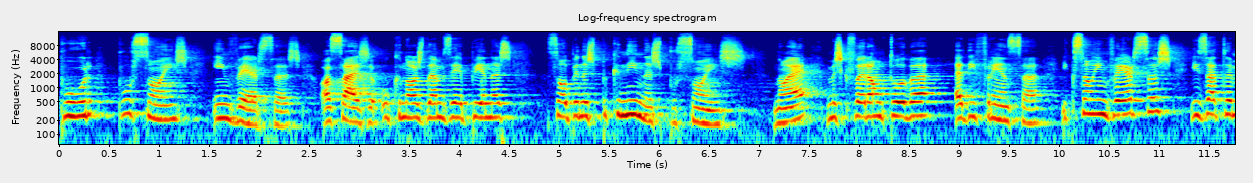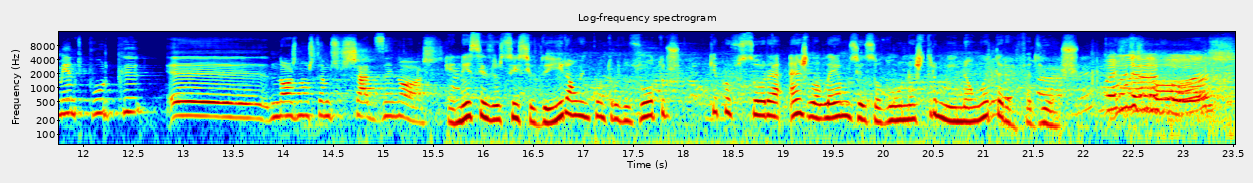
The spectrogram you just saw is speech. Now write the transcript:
por porções inversas. Ou seja, o que nós damos é apenas são apenas pequeninas porções, não é? Mas que farão toda a diferença e que são inversas exatamente porque uh, nós não estamos fechados em nós. É nesse exercício de ir ao encontro dos outros que a professora Ângela Lemos e as alunas terminam a tarefa de hoje. Duas de arroz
